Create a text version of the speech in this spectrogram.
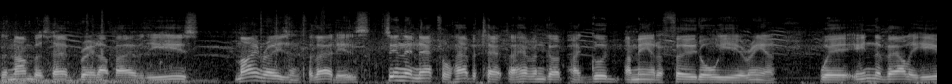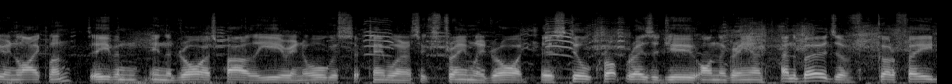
The numbers have bred up over the years. Main reason for that is it's in their natural habitat. They haven't got a good amount of food all year round. Where in the valley here in Lakeland, even in the driest part of the year in August, September when it's extremely dry, there's still crop residue on the ground and the birds have got to feed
